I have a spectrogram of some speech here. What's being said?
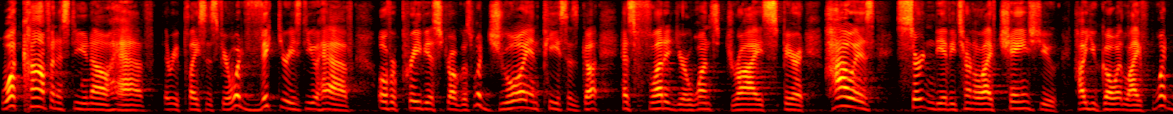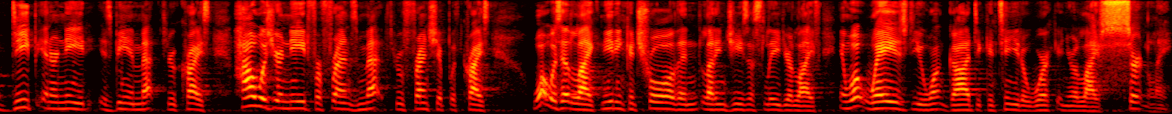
What confidence do you now have that replaces fear? What victories do you have over previous struggles? What joy and peace has, God, has flooded your once dry spirit? How has certainty of eternal life changed you, how you go at life? What deep inner need is being met through Christ? How was your need for friends met through friendship with Christ? What was it like needing control and letting Jesus lead your life? In what ways do you want God to continue to work in your life? Certainly,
